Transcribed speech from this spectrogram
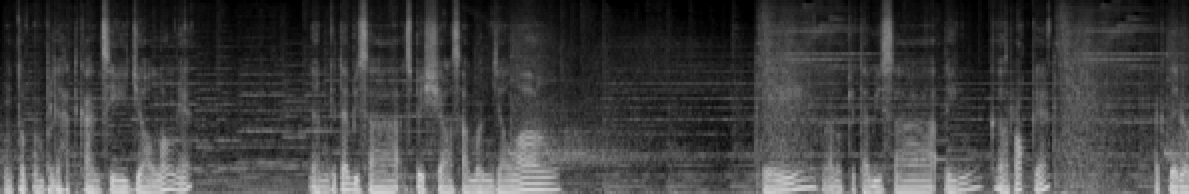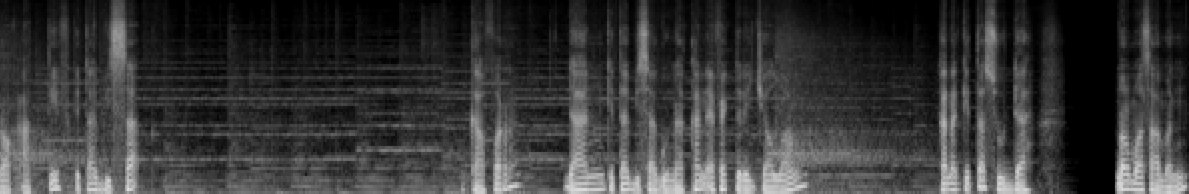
untuk memperlihatkan si jolong ya. Dan kita bisa special summon jolong. Lalu kita bisa link ke rock ya. Efek dari rock aktif kita bisa cover dan kita bisa gunakan efek dari jolong karena kita sudah normal summon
